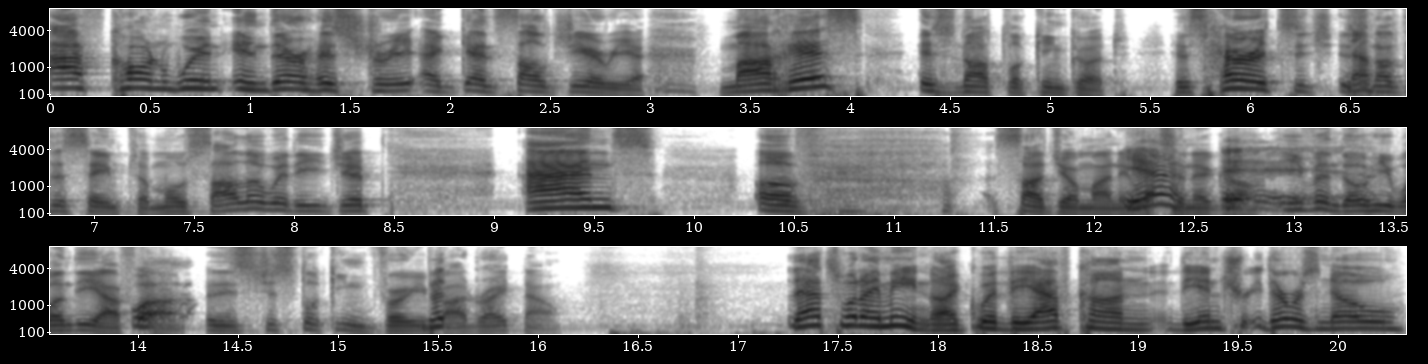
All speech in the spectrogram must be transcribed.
AFCON win in their history against Algeria. Mahrez is not looking good. His heritage is No. not the same to Mo Salah with Egypt and of Sadio Mane Yeah, with Senegal. eh, even though he won the AFCON, well, it's just looking very bad right now. That's what I mean. Like with the AFCON, the entry, there was no,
